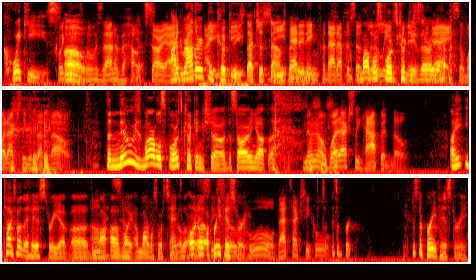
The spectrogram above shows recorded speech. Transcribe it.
Quickies. Quickies. Oh. What was that about? Yes. Sorry, I I'd rather it be I- cookies. the- That just sounds the better editing for that episode. Marble literally Sports Cookies, there we go. today, So what actually was that about? The news Marble Sports Cooking Show, the starting up. No, no, no. What actually happened though? oh, he, he talks about the history of uh, the Oh, Mar- of so- like a Marble Sports team, That's or, or a brief so history. Cool. That's actually cool. It's a brief, just a brief history.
